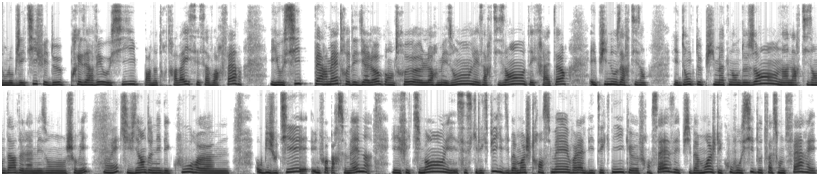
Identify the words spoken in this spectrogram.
dont l'objectif est de préserver aussi par notre travail ces savoir-faire et aussi permettre des dialogues entre euh, leurs maisons, les artisans, des créateurs et puis nos artisans. Et donc, depuis maintenant deux ans, on a un artisan d'art de la maison Chaumet qui vient donner des cours euh, aux bijoutiers une fois par semaine. Et effectivement, c'est ce qu'il explique. Il dit, bah, moi, je transmets, voilà, les techniques euh, françaises et puis, bah, moi, je découvre aussi d'autres façons de faire et,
